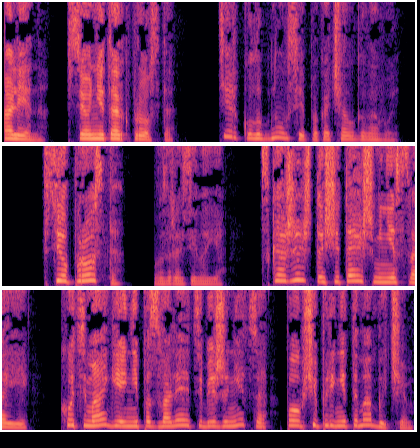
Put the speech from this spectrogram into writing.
«Алена, все не так просто!» Тирк улыбнулся и покачал головой. «Все просто!» — возразила я. «Скажи, что считаешь меня своей, хоть магия не позволяет тебе жениться по общепринятым обычаям.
